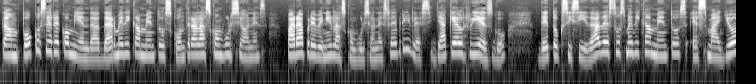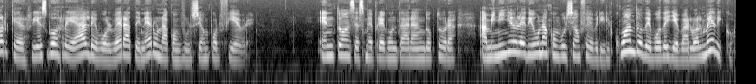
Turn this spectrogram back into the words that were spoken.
Tampoco se recomienda dar medicamentos contra las convulsiones para prevenir las convulsiones febriles, ya que el riesgo de toxicidad de estos medicamentos es mayor que el riesgo real de volver a tener una convulsión por fiebre. Entonces me preguntarán, doctora, a mi niño le dio una convulsión febril, ¿cuándo debo de llevarlo al médico?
